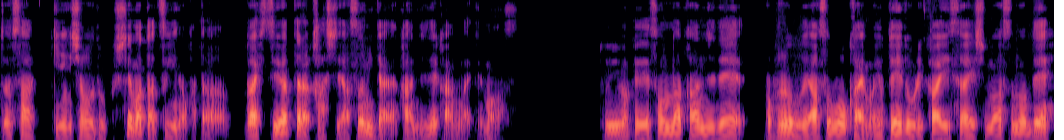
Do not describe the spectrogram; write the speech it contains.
と、殺菌消毒して、また次の方が必要だったら貸し出すみたいな感じで考えてます。というわけで、そんな感じで、オフロードで遊ぼう会も予定通り開催しますので、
